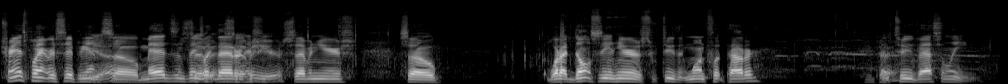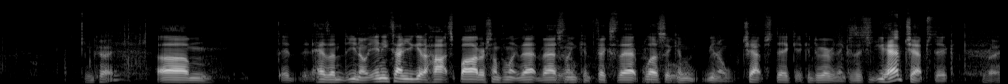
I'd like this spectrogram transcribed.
transplant recipient, Yeah. so meds and things like Seven- that are an seven issue. years. Seven years. So what I don't see in here is two things: one foot powder and two Vaseline. Okay. It has a, you know, anytime you get a hot spot or something like that, Vaseline can fix that. Plus, it can, you know, chapstick. It can do everything because you have chapstick. Right.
